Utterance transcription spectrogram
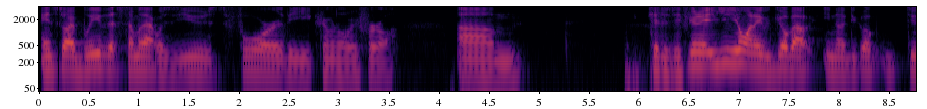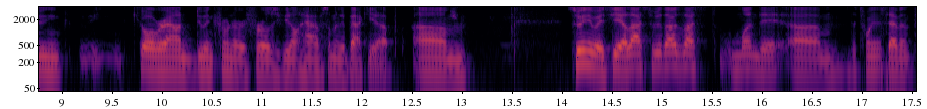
and so I believe that some of that was used for the criminal referral. Um, because if you're gonna, you don't want to go about, you know, to go doing, go around doing criminal referrals if you don't have something to back you up. Um, so, anyways, yeah, last week that was last Monday, um, the 27th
